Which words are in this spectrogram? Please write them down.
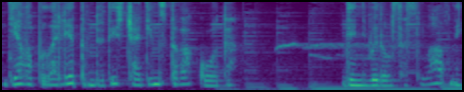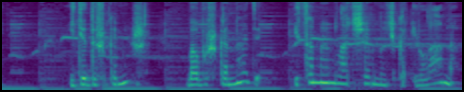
Дело было летом 2011 года. День выдался славный, и дедушка Миша, бабушка Надя и самая младшая внучка Илана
